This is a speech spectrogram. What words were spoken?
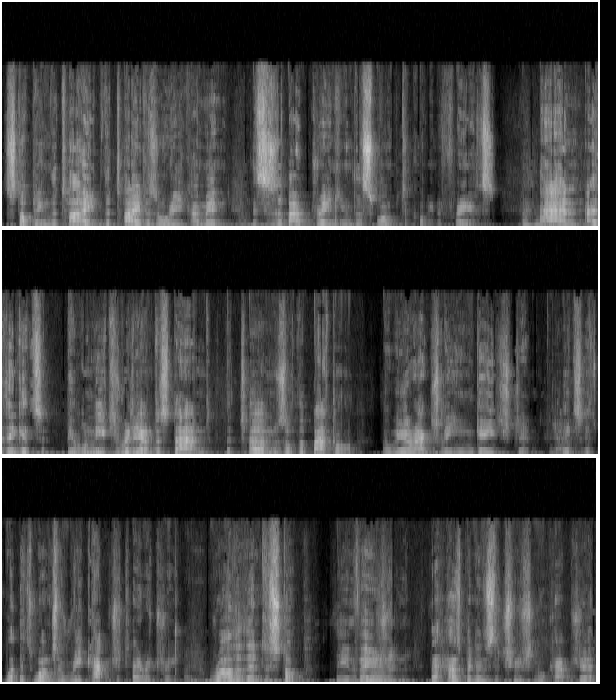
stopping the tide, the tide has already come in. Mm. This is about draining the swamp, to coin a phrase. Mm-hmm. And I think it's people need to really understand the terms of the battle that we are actually engaged in. Yeah. It's, it's, it's one to recapture territory rather than to stop the invasion. Mm. There has been institutional capture,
